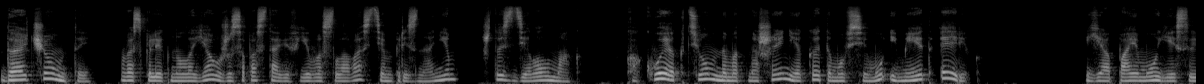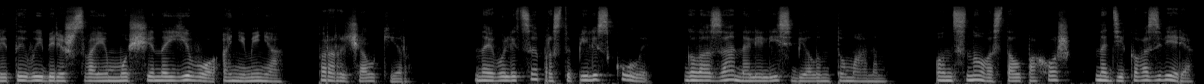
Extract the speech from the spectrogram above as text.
«Да о чем ты?» — воскликнула я, уже сопоставив его слова с тем признанием, что сделал маг. «Какое к темным отношение к этому всему имеет Эрик?» «Я пойму, если ты выберешь своим мужчиной его, а не меня», — прорычал Кир. На его лице проступили скулы, глаза налились белым туманом. Он снова стал похож на дикого зверя,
